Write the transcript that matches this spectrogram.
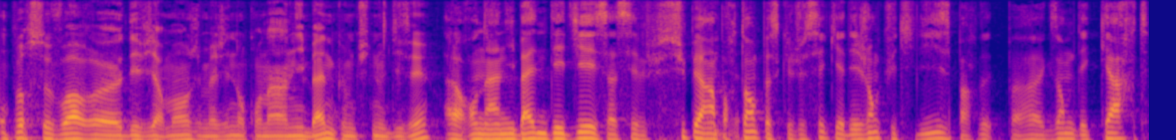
On peut recevoir euh, des virements, j'imagine. Donc, on a un IBAN, comme tu nous disais. Alors, on a un IBAN dédié, et ça c'est super important parce que je sais qu'il y a des gens qui utilisent par, par exemple des cartes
